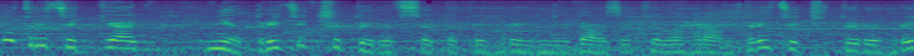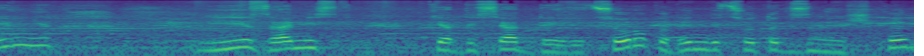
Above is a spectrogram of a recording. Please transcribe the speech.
ну 35, ні, 34 все-таки гривні да, за кілограм. 34 гривні і замість 59, 41% знижки.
